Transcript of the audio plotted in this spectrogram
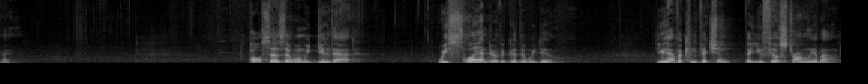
Right? Paul says that when we do that, we slander the good that we do. Do you have a conviction that you feel strongly about?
